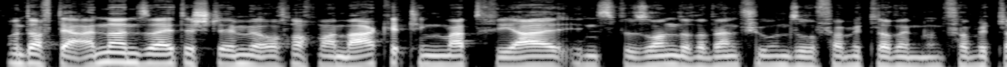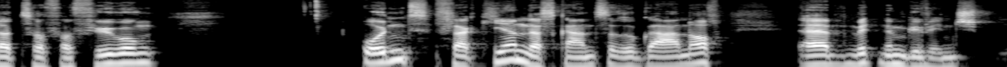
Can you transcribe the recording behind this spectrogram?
Und auf der anderen Seite stellen wir auch nochmal Marketingmaterial, insbesondere dann für unsere Vermittlerinnen und Vermittler zur Verfügung und flankieren das Ganze sogar noch äh, mit einem Gewinnspiel.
